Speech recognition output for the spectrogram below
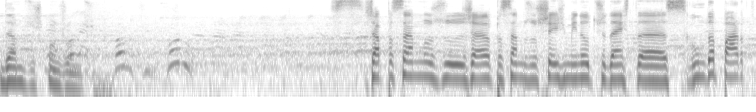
de ambos os conjuntos. Já passamos, já passamos os 6 minutos desta segunda parte.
